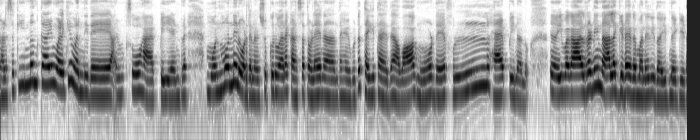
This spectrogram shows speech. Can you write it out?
ಕಳ್ಸೋಕ್ಕೆ ಇನ್ನೊಂದು ಕಾಯಿ ಮೊಳಕೆ ಬಂದಿದೆ. ಐ ಆಮ್ ಸೋ ಹ್ಯಾಪಿ ಅಂದರೆ ಮೊನ್ನೆ ಮೊನ್ನೆ ನೋಡಿದೆ ನಾನು, ಶುಕ್ರವಾರ ಕಳಸ ತೊಳೆಯೋಣ ಅಂತ ಹೇಳ್ಬಿಟ್ಟು ತೆಗಿತಾ ಇದ್ದೆ. ಅವಾಗ ನೋಡಿದೆ ಫುಲ್ ಹ್ಯಾಪಿ ನಾನು. ಇವಾಗ ಆಲ್ರೆಡಿ ನಾಲ್ಕು ಗಿಡ ಇದೆ ಮನೇಲಿ, ಇದು ಐದನೇ ಗಿಡ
